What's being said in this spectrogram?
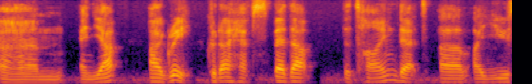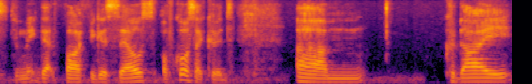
Um, and yeah i agree. Could i have sped up the time that um, i used to make that five figure sales of course i could um, could i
